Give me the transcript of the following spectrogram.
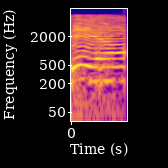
Esse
